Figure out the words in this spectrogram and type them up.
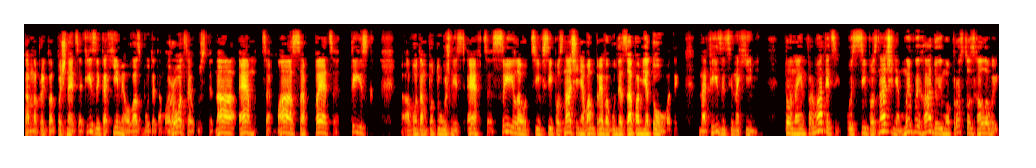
Там, наприклад, почнеться фізика, хімія, у вас буде там РО, це густина, М це маса, П це тиск, або там потужність, F це сила. От ці всі позначення вам треба буде запам'ятовувати на фізиці, на хімії. То на інформатиці ось ці позначення ми вигадуємо просто з голови.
